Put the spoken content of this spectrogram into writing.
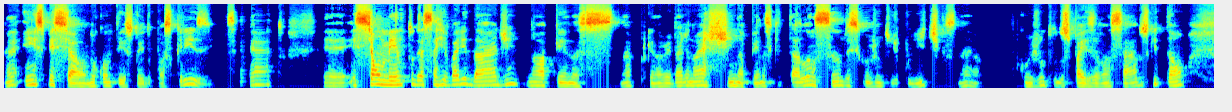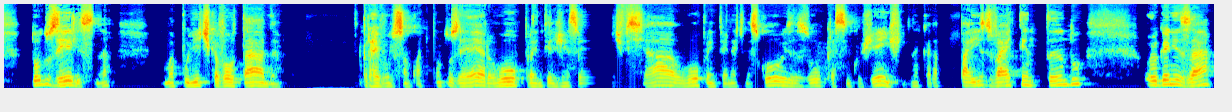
né, em especial no contexto aí do pós-crise, certo? É, esse aumento dessa rivalidade, não apenas, né, porque na verdade não é a China apenas que está lançando esse conjunto de políticas, né, o conjunto dos países avançados que estão, todos eles, né, uma política voltada para a Revolução 4.0 ou para a inteligência artificial, ou para a internet das coisas, ou para 5G, enfim, né? cada país vai tentando organizar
